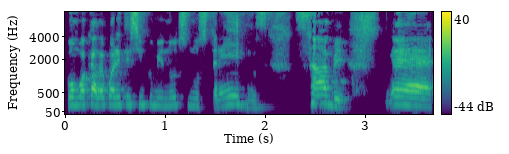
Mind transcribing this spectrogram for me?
como a cada 45 minutos nos treinos, sabe? É,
